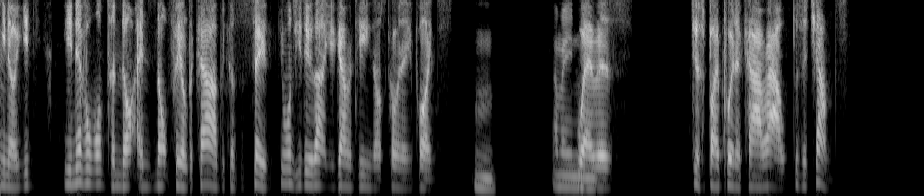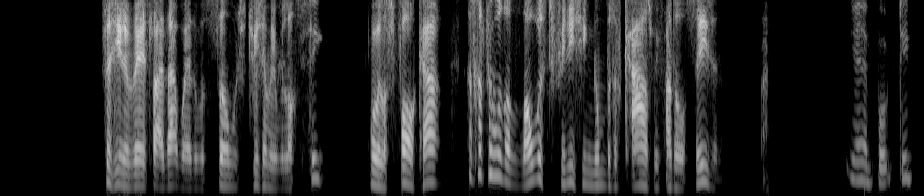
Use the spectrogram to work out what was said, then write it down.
you know, you you never want to not and not field a car because say once you do that, you're guaranteed not scoring any points. Hmm. I mean, Whereas just by putting a car out, there's a chance. Especially in a race like that where there was so much attrition. I mean, we lost see, well, we lost four cars. That's got to be one of the lowest finishing numbers of cars we've had all season. Ah. yeah, but did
